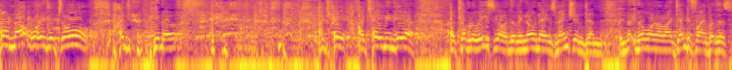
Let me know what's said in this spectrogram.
They're not worried at all. And, you know, I came, I came in here a couple of weeks ago. There'll be no names mentioned and no, no one will identify him. But there's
